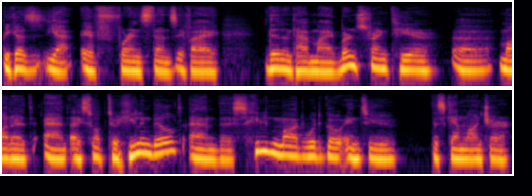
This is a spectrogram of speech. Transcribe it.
Because, yeah, if, for instance, if I didn't have my burn strength here uh, modded and I swapped to a healing build and this healing mod would go into the chem launcher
